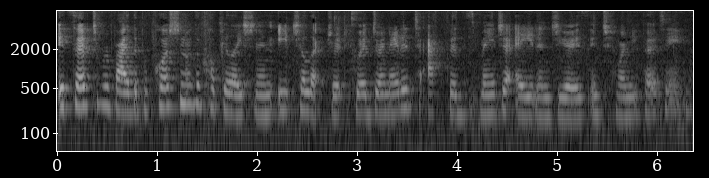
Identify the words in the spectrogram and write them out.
It served to provide the proportion of the population in each electorate who had donated to ACFID's major aid NGOs in 2013.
